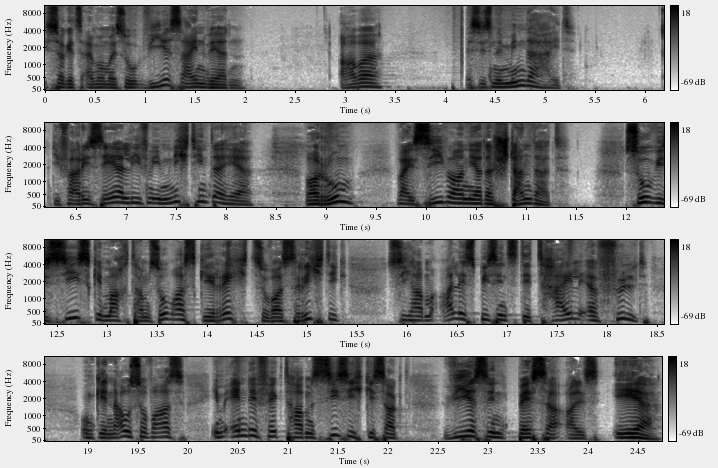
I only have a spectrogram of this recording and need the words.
ich sage jetzt einfach mal so, wir sein werden. Aber es ist eine Minderheit. Die Pharisäer liefen ihm nicht hinterher. Warum? Weil sie waren ja der Standard. So wie sie es gemacht haben, so war es gerecht, so war es richtig. Sie haben alles bis ins Detail erfüllt. Und genauso war es. Im Endeffekt haben sie sich gesagt, wir sind besser als er.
